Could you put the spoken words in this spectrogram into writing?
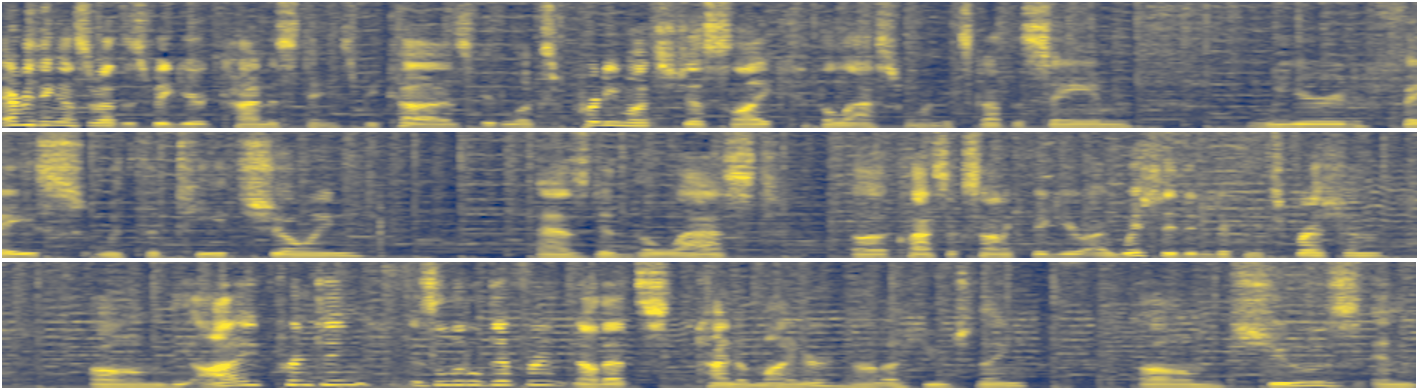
everything else about this figure kind of stinks because it looks pretty much just like the last one. It's got the same weird face with the teeth showing as did the last uh, classic Sonic figure. I wish they did a different expression. Um, the eye printing is a little different. Now that's kind of minor, not a huge thing. Um, shoes and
